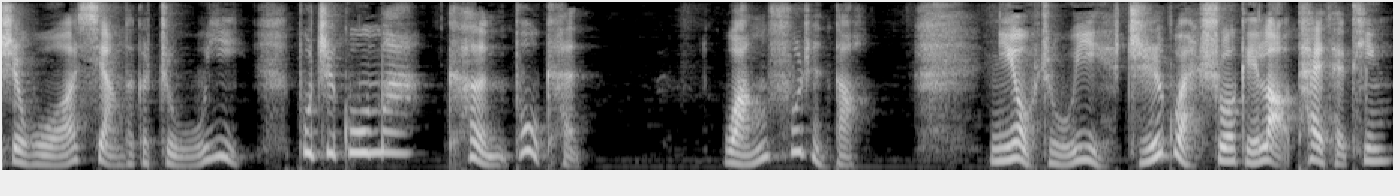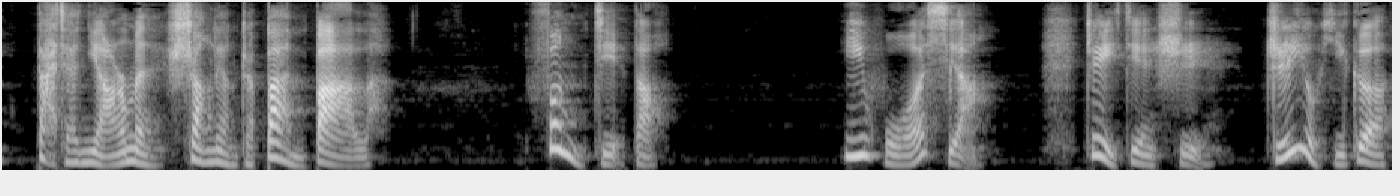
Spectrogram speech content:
是我想了个主意，不知姑妈肯不肯？”王夫人道。你有主意，只管说给老太太听，大家娘儿们商量着办罢了。凤姐道：“依我想，这件事只有一个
